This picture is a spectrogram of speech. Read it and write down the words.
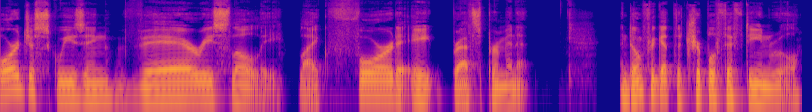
or just squeezing very slowly, like four to eight breaths per minute. And don't forget the triple 15 rule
